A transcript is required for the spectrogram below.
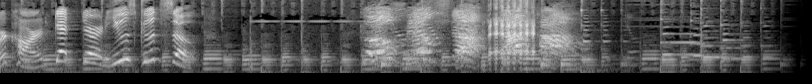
Work hard. Get dirty. Use good soap.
